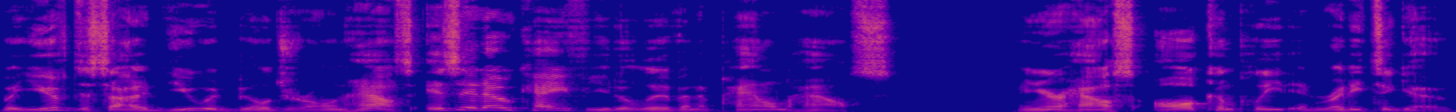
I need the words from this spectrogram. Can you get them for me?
But you have decided you would build your own house. Is it okay for you to live in a paneled house, and your house all complete and ready to go,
